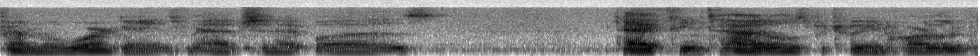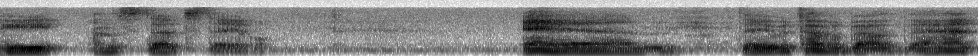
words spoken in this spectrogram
from the War Games match, and it was tag team titles between Harlem Heat and the Stud Stable. And they would talk about that,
